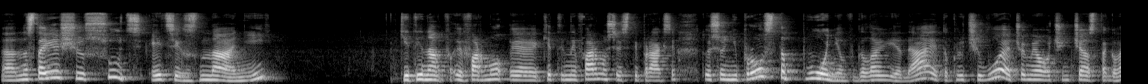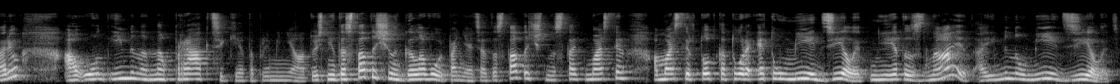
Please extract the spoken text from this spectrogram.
э, настоящую суть этих знаний, και την, εφαρμο, και την εφάρμοσε στην праξη. То есть он не просто понял в голове, да, это ключевое, о чем я очень часто говорю, а он именно на практике это применял. То есть недостаточно головой понять, а достаточно стать мастером, а мастер тот, который это умеет делать, не это знает, а именно умеет делать.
